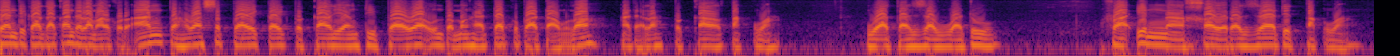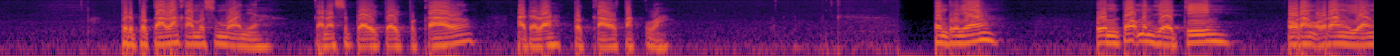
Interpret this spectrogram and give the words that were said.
Dan dikatakan dalam Al-Quran bahwa sebaik-baik bekal yang dibawa untuk menghadap kepada Allah adalah bekal takwa. Wa tazawwadu fa inna khairazadit taqwa. Berbekalah kamu semuanya karena sebaik-baik bekal adalah bekal takwa. Tentunya untuk menjadi orang-orang yang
